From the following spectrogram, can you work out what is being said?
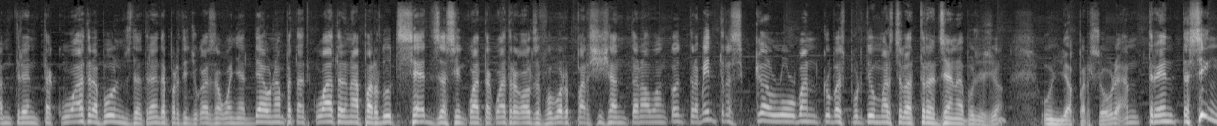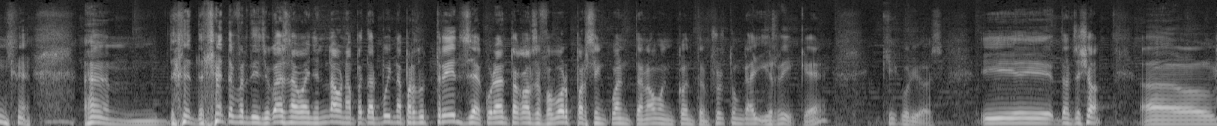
amb 34 punts de 30 partits jugats, n'ha guanyat 10, n'ha empatat 4, n'ha perdut 16, 54 gols a favor per 69 en contra, mentre que l'Urban Club Esportiu marxa a la 13a posició, un lloc per sobre, amb 35. De 30 partits jugats n'ha guanyat 9, n'ha empatat 8, n'ha perdut 13, 40 gols a favor per 59 en contra. Em surt un gall i ric, eh? Que curiós. I, doncs això, Uh,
